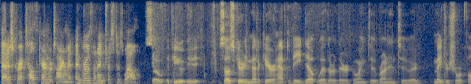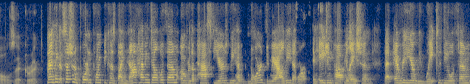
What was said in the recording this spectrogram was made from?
that is correct. Healthcare and retirement and growth on interest as well. So if you, Social Security and Medicare have to be dealt with or they're going to run into a major shortfall. Is that correct? And I think it's such an important point because by not having dealt with them over the past years, we have ignored the reality that we're an aging population, that every year we wait to deal with them,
